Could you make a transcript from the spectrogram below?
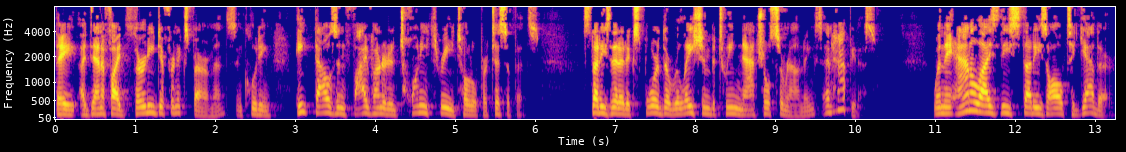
They identified 30 different experiments, including 8,523 total participants, studies that had explored the relation between natural surroundings and happiness. When they analyzed these studies all together,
